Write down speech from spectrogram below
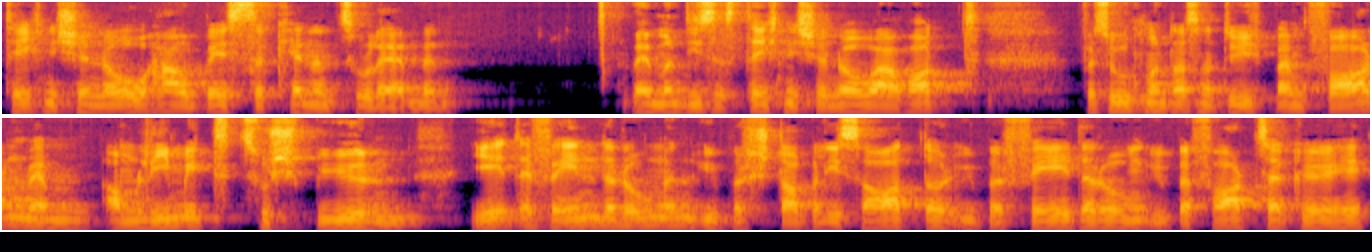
technische Know-how besser kennenzulernen. Wenn man dieses technische Know-how hat, versucht man das natürlich beim Fahren wenn, am Limit zu spüren. Jede Veränderungen über Stabilisator, über Federung, über Fahrzeughöhe,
